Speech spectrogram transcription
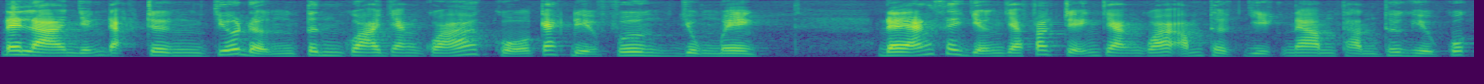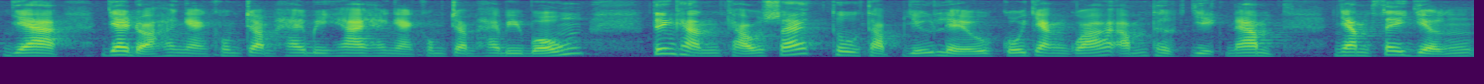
Đây là những đặc trưng chứa đựng tinh hoa văn hóa của các địa phương dùng miền. Đề án xây dựng và phát triển văn hóa ẩm thực Việt Nam thành thương hiệu quốc gia giai đoạn 2022-2024 tiến hành khảo sát thu thập dữ liệu của văn hóa ẩm thực Việt Nam nhằm xây dựng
